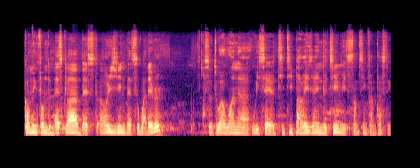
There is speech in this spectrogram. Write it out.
coming from the best club best origin best whatever so to have one, uh, we say a titi Parisien in the team is something fantastic.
